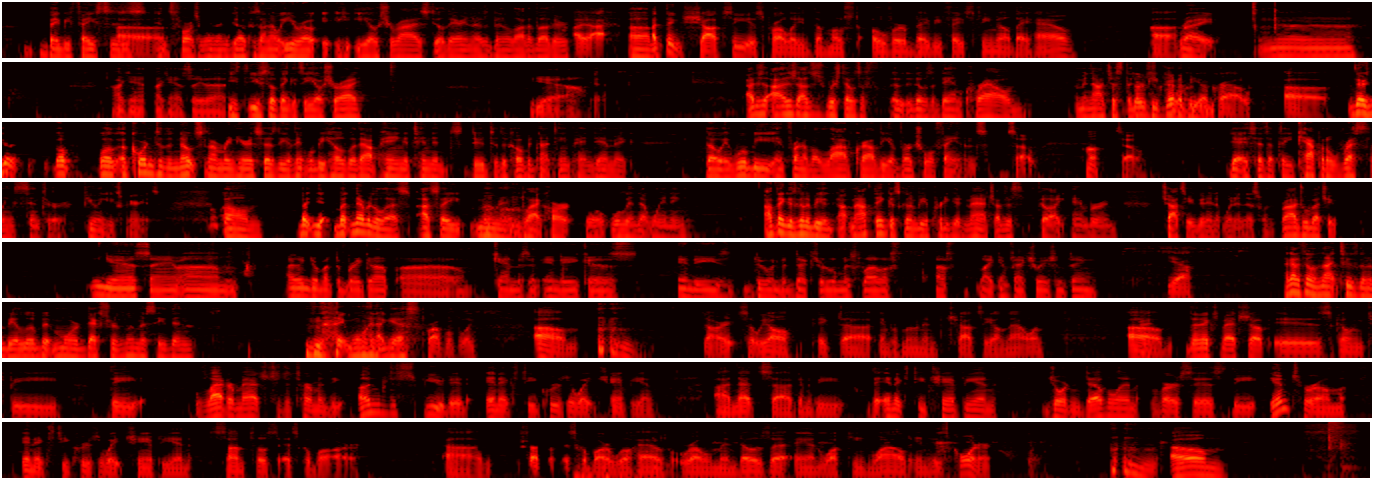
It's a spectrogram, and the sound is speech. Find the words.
baby faces Uh, as far as women go? Because I know Io, Io Shirai is still there, and there's been a lot of other. I, I Um, I think Shotzi is probably the most over babyface female they have. Uh, right. Uh, I can't. I can't say that. You, you still think it's Io Shirai? Yeah. Yeah. I just, I just, I just wish there was a uh, there was a damn crowd. I mean, not just the there's people. gonna be a crowd. Uh, There's gonna well, well, according to the notes that I'm reading here, it says the event will be held without paying attendance due to the COVID nineteen pandemic, though it will be in front of a live crowd via virtual fans. So, Huh. so yeah, it says at the Capitol Wrestling Center viewing experience. okay. Um, but but nevertheless, I say Moon and Blackheart will will end up winning. I think it's going to be. A, I, mean, I think it's going to be a pretty good match. I just feel like Ember and Shotzi are going to end up winning this one. Roger, what about you? Yeah. Same. Um, I think they're about to break up. Uh, Candice and Indy because Indy's doing the Dexter Lumis love of, of like infatuation thing. yeah, I got a feeling night two is going to be a little bit more Dexter Loomisy than night one, I guess. probably. Um, all right, so we all picked uh, Ember Moon and Shotzi on that one. Um, Right. The next matchup is going to be the ladder match to determine the undisputed NXT Cruiserweight Champion, uh, and that's uh, going to be the NXT Champion Jordan Devlin versus the interim NXT Cruiserweight Champion Santos Escobar. Um, Santos Escobar will have Raul Mendoza and Joaquin Wild in his corner. um,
